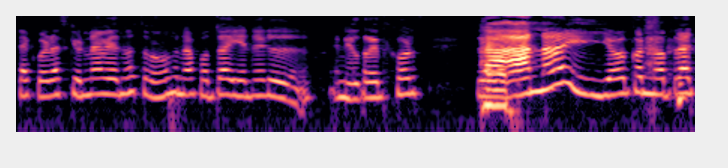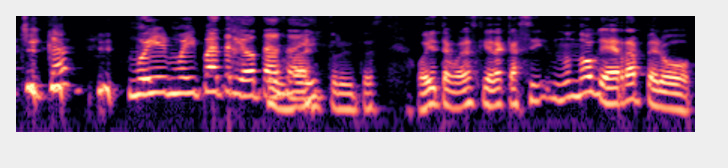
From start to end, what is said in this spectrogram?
¿Te acuerdas que una vez nos tomamos una foto ahí en el, en el Red Horse? La Ana y yo con otra chica, muy, muy patriotas Muy ahí. mastruitas. Oye, ¿te acuerdas que era casi, no, no guerra, pero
